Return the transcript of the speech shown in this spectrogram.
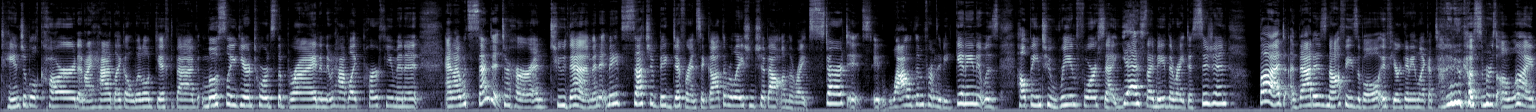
tangible card and I had like a little gift bag, mostly geared towards the bride, and it would have like perfume in it. And I would send it to her and to them, and it made such a big difference. It got the relationship out on the right start. It's it wowed them from the beginning. It was helping to reinforce that yes, I made the right decision. But that is not feasible if you're getting like a ton of new customers online.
